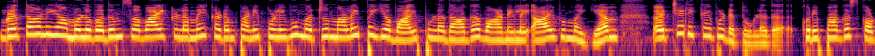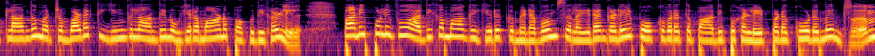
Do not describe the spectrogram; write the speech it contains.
பிரித்தானியா முழுவதும் செவ்வாய்க்கிழமை கடும் பனிப்பொழிவு மற்றும் மழை பெய்ய வாய்ப்புள்ளதாக வானிலை ஆய்வு மையம் எச்சரிக்கை விடுத்துள்ளது. குறிப்பாக ஸ்கொட்லாந்து மற்றும் வடக்கு இங்கிலாந்தின் உயரமான பகுதிகளில் பனிப்பொழிவு அதிகமாக இருக்கும் எனவும் சில இடங்களில் போக்குவரத்து பாதிப்புகள் ஏற்படக்கூடும் என்றும்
